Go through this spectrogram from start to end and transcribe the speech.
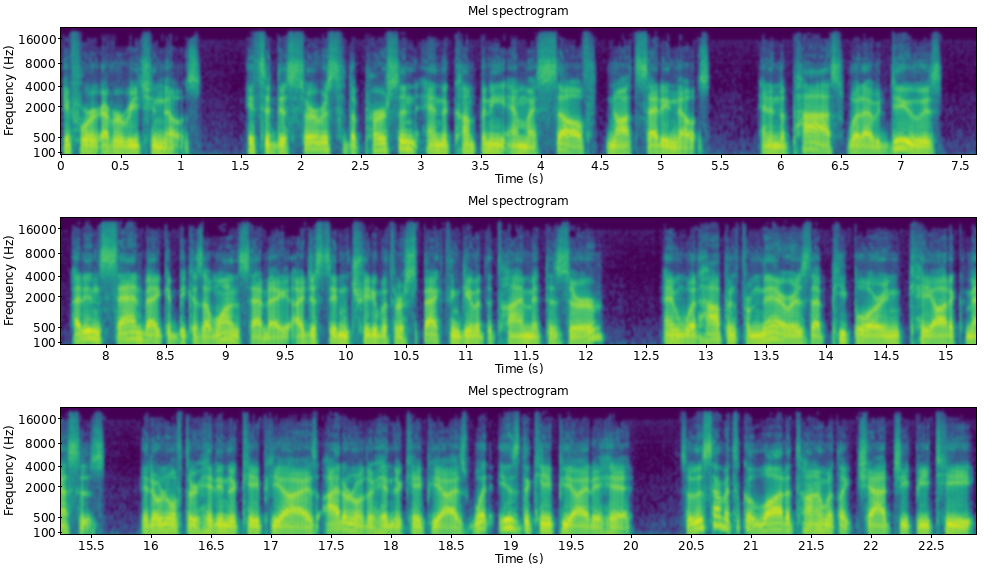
if we're ever reaching those? It's a disservice to the person and the company and myself not setting those. And in the past, what I would do is I didn't sandbag it because I wanted to sandbag it. I just didn't treat it with respect and give it the time it deserved. And what happened from there is that people are in chaotic messes. They don't know if they're hitting their KPIs. I don't know if they're hitting their KPIs. What is the KPI to hit? So this time I took a lot of time with like Chat GPT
